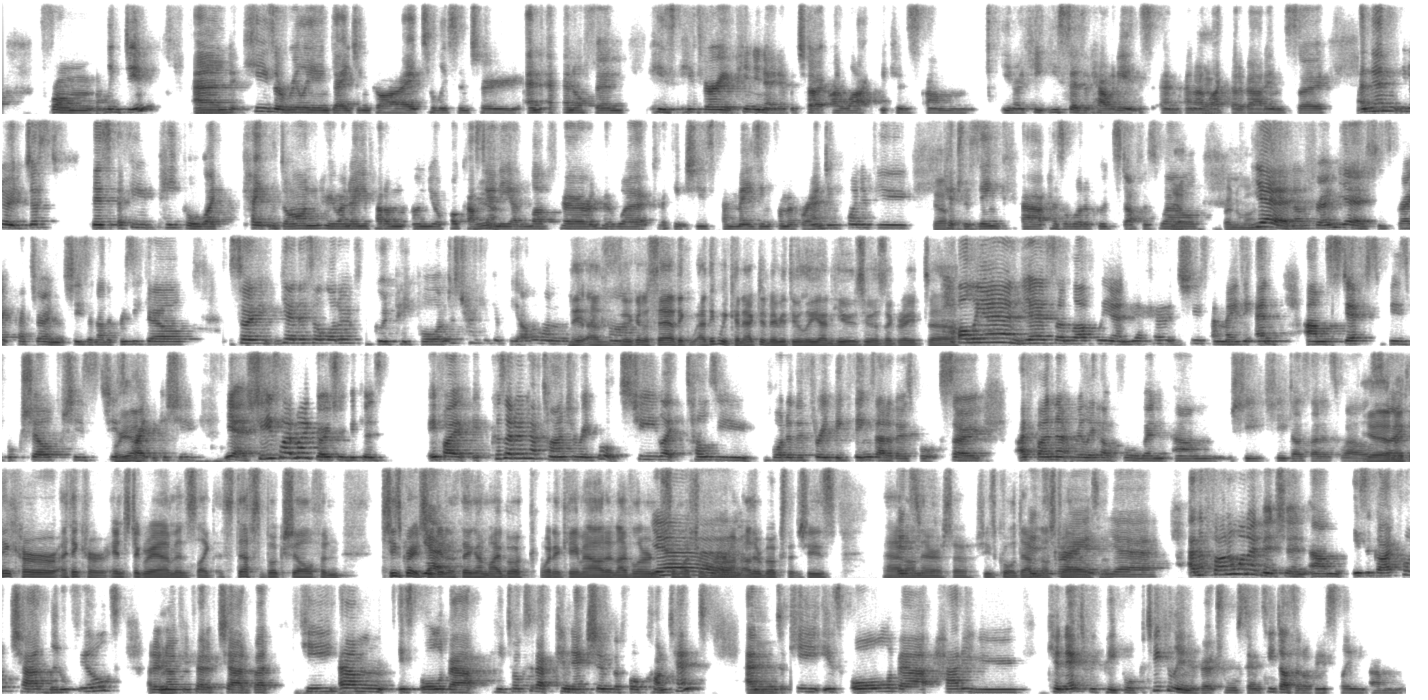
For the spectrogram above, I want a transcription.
from LinkedIn. Mm. and he's a really engaging guy to listen to and and often he's he's very opinionated which i, I like because um you know he, he says it how it is and and i yeah. like that about him so and then you know just there's a few people like Kate Ladon, who I know you've had on, on your podcast, yeah. Annie. I love her and her work. I think she's amazing from a branding point of view. Yep. Petra Zink uh, has a lot of good stuff as well. Yep. Friend of mine. Yeah, another friend. Yeah, she's great, Petra, and she's another Brizzy girl so yeah, there's a lot of good people. I'm just trying to think of the other one. I was going to say, I think I think we connected maybe through Leanne Hughes, who is a great. Uh... Oh, Leanne, yes, I love Leanne. Yeah, her, she's amazing. And um, Steph's Biz Bookshelf, she's she's oh, yeah. great because she, yeah, she's like my go-to because if I because I don't have time to read books, she like tells you what are the three big things out of those books. So I find that really helpful when um, she she does that as well. Yeah, so, and I think her I think her Instagram is like Steph's bookshelf, and she's great. She Yeah. did a thing on my book when it came out, and I've learned so much from her on other books that she's had It's- on there. So she's cool down in Australia. great, so. yeah. And the final one I mentioned um, is a guy called Chad Littlefield. I don't know if you've heard of Chad, but he um, is all about. He talks about connection before content, and he is all about how do you connect with people, particularly in a virtual sense. He does it obviously um,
